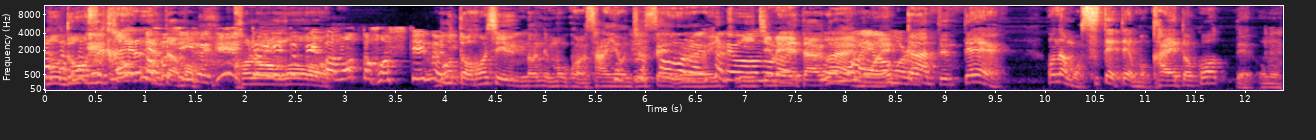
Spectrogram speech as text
もうどうせ買えるんやったらもう、このトイレットペーパーももっと欲してんのう、に。もっと欲しいのに、もうこの3、40センおもろいそれはおもろい1メーターぐらいもうえおもろいえかって言って、ほんならもう捨てて、もう変えとこうって思う。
